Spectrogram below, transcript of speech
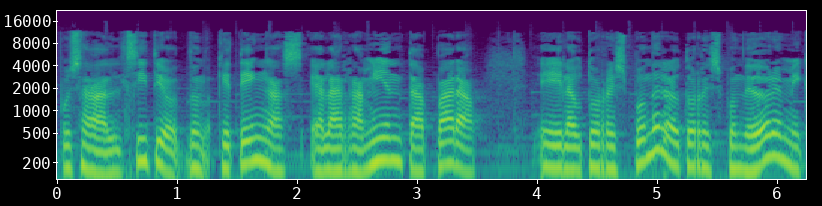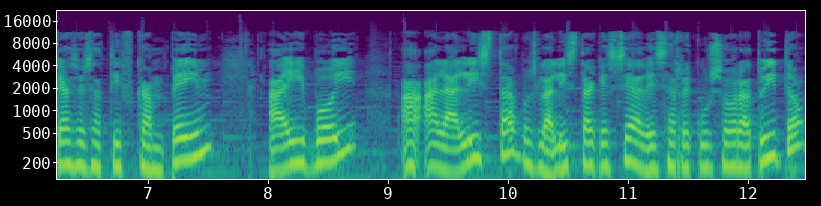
pues al sitio donde, que tengas la herramienta para el autorresponder, el autorrespondedor, en mi caso es Active Campaign, ahí voy a, la lista, pues la lista que sea de ese recurso gratuito,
